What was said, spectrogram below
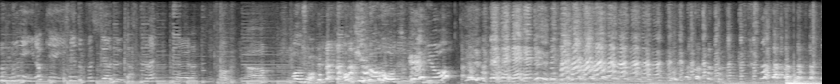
우리 이렇게 이 헤드폰 씌워주자. 그래? 이렇게. 어, 이렇게. 어, 좋아. 어, 귀여워. 어떡해? 귀여워?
